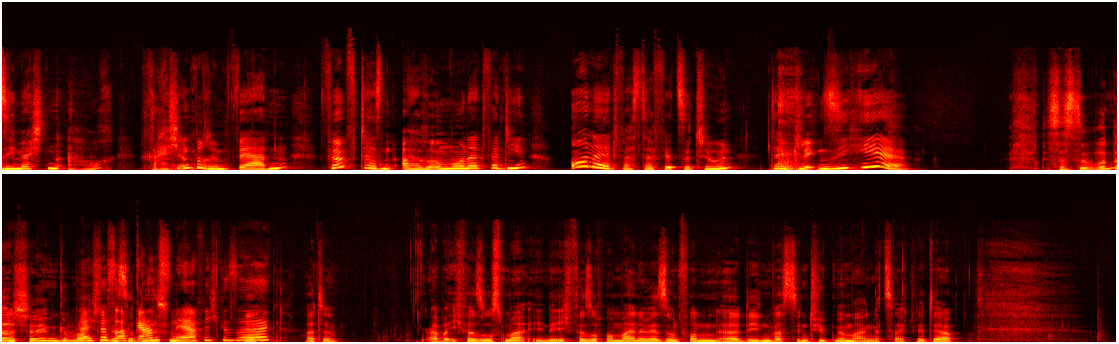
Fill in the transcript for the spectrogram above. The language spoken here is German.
Sie möchten auch reich und berühmt werden, 5000 Euro im Monat verdienen, ohne etwas dafür zu tun? Dann klicken Sie hier. Das hast du wunderschön gemacht. Habe ich das auch ganz nervig gesagt? Ja, warte. Aber ich versuch's mal, ich versuche mal meine Version von äh, denen, was den Typen immer angezeigt wird, ja.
